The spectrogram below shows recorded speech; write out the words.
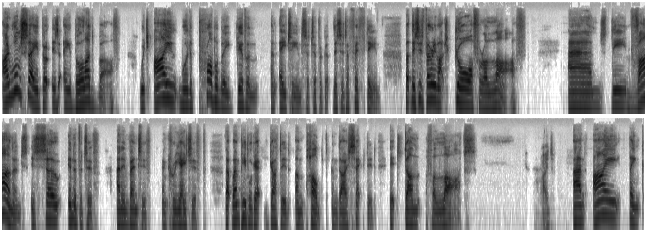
I will say there is a bloodbath, which I would have probably given an 18 certificate. This is a 15, but this is very much gore for a laugh. And the violence is so innovative and inventive and creative that when people get gutted and pulped and dissected, it's done for laughs. Right. And I think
